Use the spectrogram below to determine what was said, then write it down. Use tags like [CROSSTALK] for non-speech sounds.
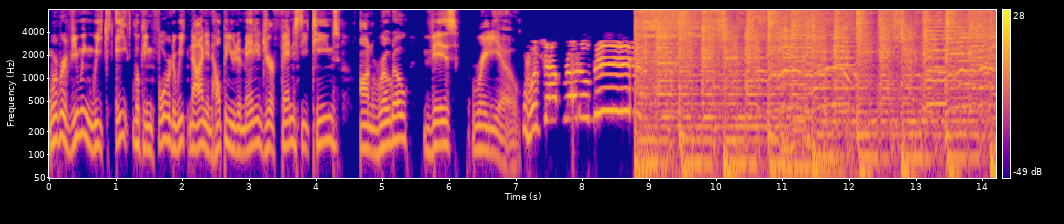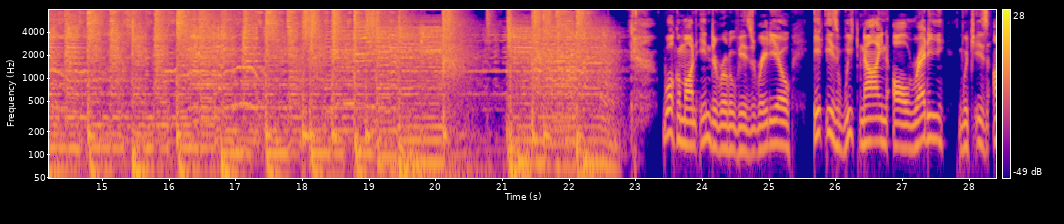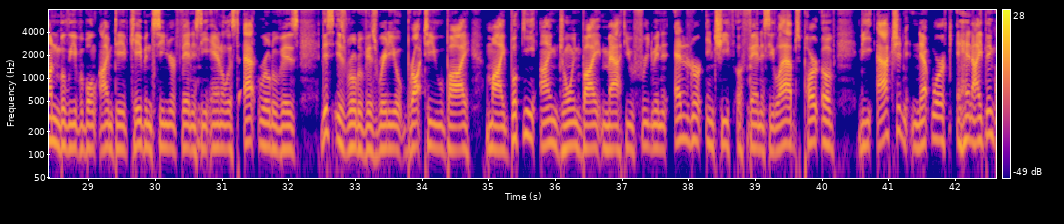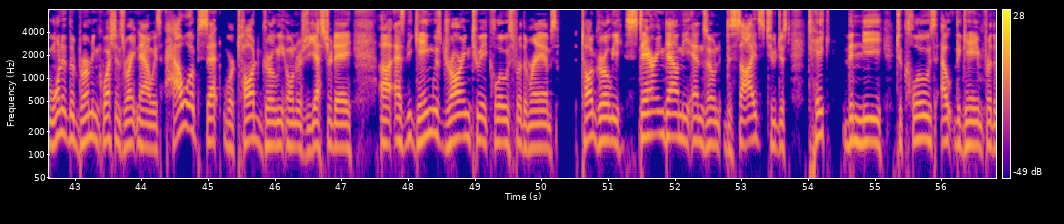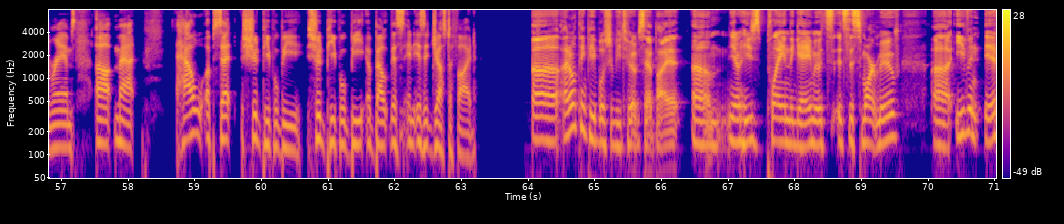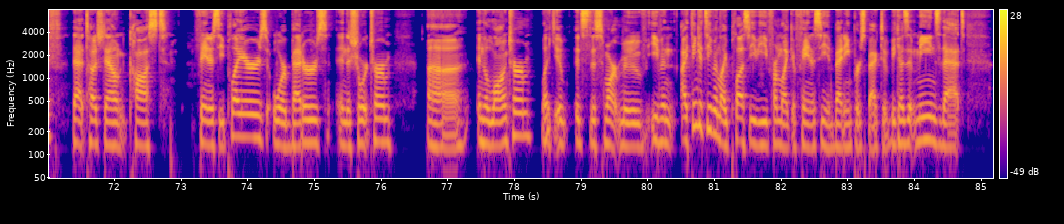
We're reviewing week eight, looking forward to week nine and helping you to manage your fantasy teams on Roto Viz Radio. What's up, RotoViz? Welcome on into RotoViz Radio. It is week nine already, which is unbelievable. I'm Dave Caban, senior fantasy analyst at RotoViz. This is RotoViz Radio brought to you by MyBookie. I'm joined by Matthew Freedman, editor in chief of Fantasy Labs, part of the Action Network. And I think one of the burning questions right now is how upset were Todd Gurley owners yesterday uh, as the game was drawing to a close for the Rams? Todd Gurley staring down the end zone decides to just take the knee to close out the game for the Rams. Uh, Matt, how upset should people be? Should people be about this, and is it justified? Uh, I don't think people should be too upset by it. Um, you know, he's playing the game. It's it's the smart move. Uh, even if that touchdown cost fantasy players or betters in the short term, uh, in the long term, like it, it's the smart move. Even I think it's even like plus EV from like a fantasy and betting perspective because it means that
